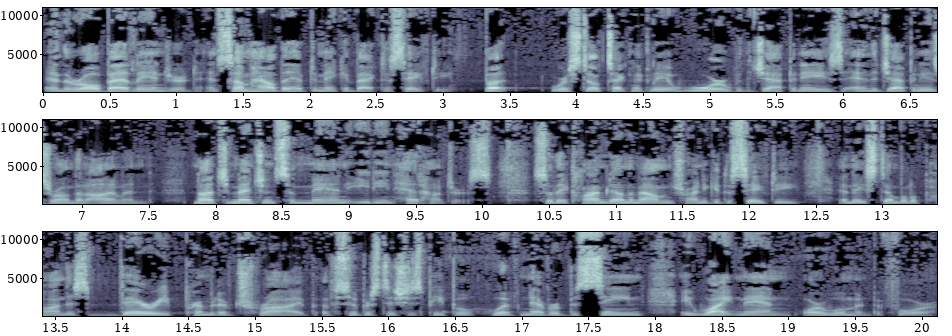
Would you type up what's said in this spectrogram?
And they're all badly injured. And somehow they have to make it back to safety. But we're still technically at war with the Japanese, and the Japanese are on that island, not to mention some man eating headhunters. So they climb down the mountain trying to get to safety, and they stumble upon this very primitive tribe of superstitious people who have never seen a white man or a woman before.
